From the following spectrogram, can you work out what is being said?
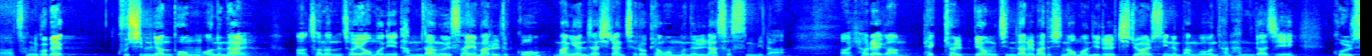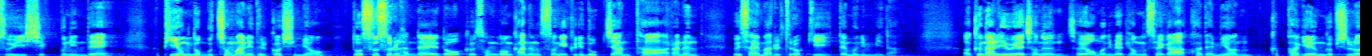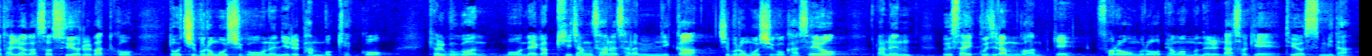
1990년 어, 봄 어느 날 어, 저는 저희 어머니 담당 의사의 말을 듣고 망연자실한 채로 병원 문을 나섰습니다. 어, 혈액암, 백혈병 진단을 받으신 어머니를 치료할 수 있는 방법은 단 한 가지 골수 이식뿐인데 비용도 무척 많이 들 것이며 또 수술을 한다 해도 그 성공 가능성이 그리 높지 않다라는 의사의 말을 들었기 때문입니다. 그날 이후에 저는 저희 어머님의 병세가 악화되면 급하게 응급실로 달려가서 수혈을 받고 또 집으로 모시고 오는 일을 반복했고 결국은 뭐 내가 피 장사하는 사람입니까? 집으로 모시고 가세요. 라는 의사의 꾸지람과 함께 서러움으로 병원 문을 나서게 되었습니다.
